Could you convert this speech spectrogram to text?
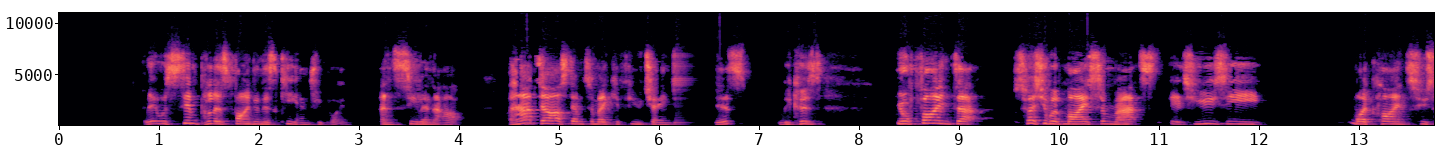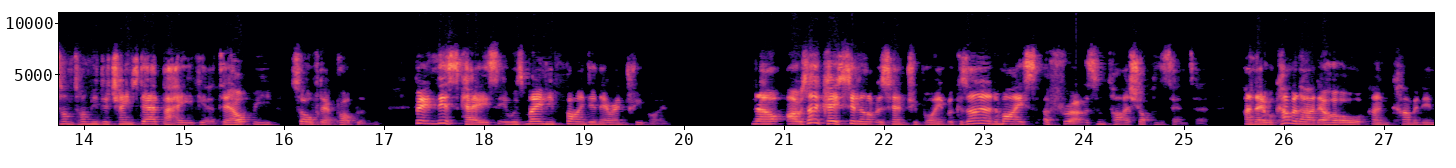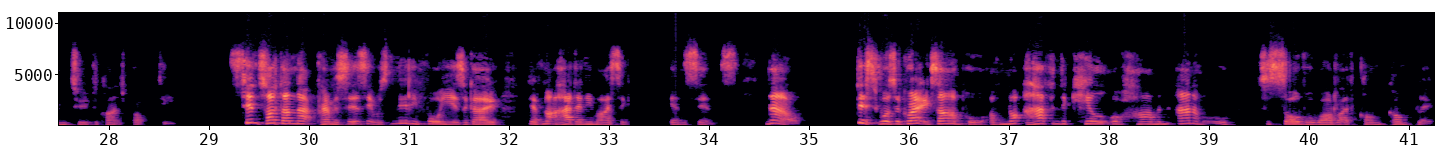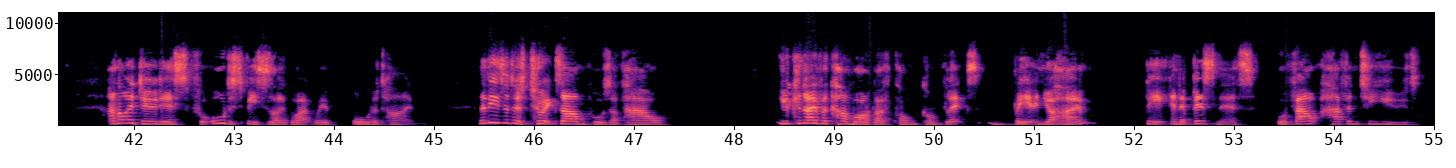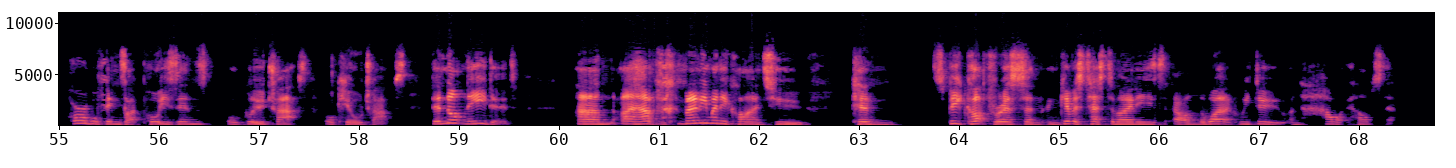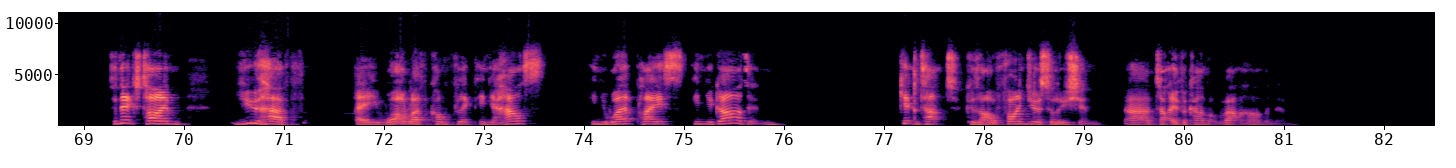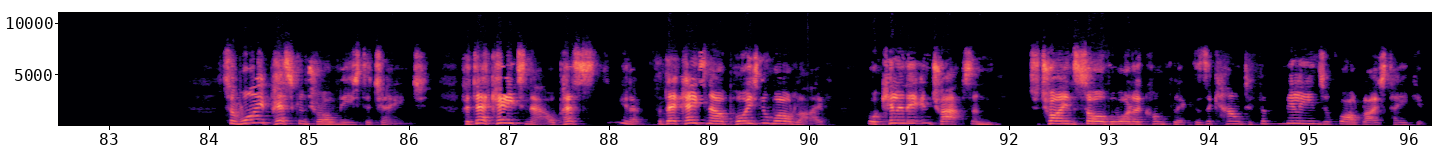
It was simple as finding this key entry point and sealing it up. I had to ask them to make a few changes because you'll find that, especially with mice and rats, it's usually my clients who sometimes need to change their behavior to help me solve their problem. But in this case, it was mainly finding their entry point. Now, I was okay sealing up this entry point because I know the mice are throughout this entire shopping centre and they were coming out of their hole and coming into the client's property. Since I've done that premises, it was nearly four years ago, they've not had any mice again since. Now, this was a great example of not having to kill or harm an animal to solve a wildlife con conflict. And I do this for all the species I work with all the time. Now, these are just two examples of how you can overcome wildlife con conflicts, be it in your home, be it in a business, without having to use horrible things like poisons or glue traps or kill traps. They're not needed. And I have many, many clients who can speak up for us and, and give us testimonies on the work we do and how it helps them. So next time you have a wildlife conflict in your house, in your workplace, in your garden, get in touch because I'll find you a solution uh, to overcome it without harming them. So why pest control needs to change? For decades now, pests, you know, for decades now, poisoning wildlife or killing it in traps and to try and solve a water conflict has accounted for millions of wildlife taken.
